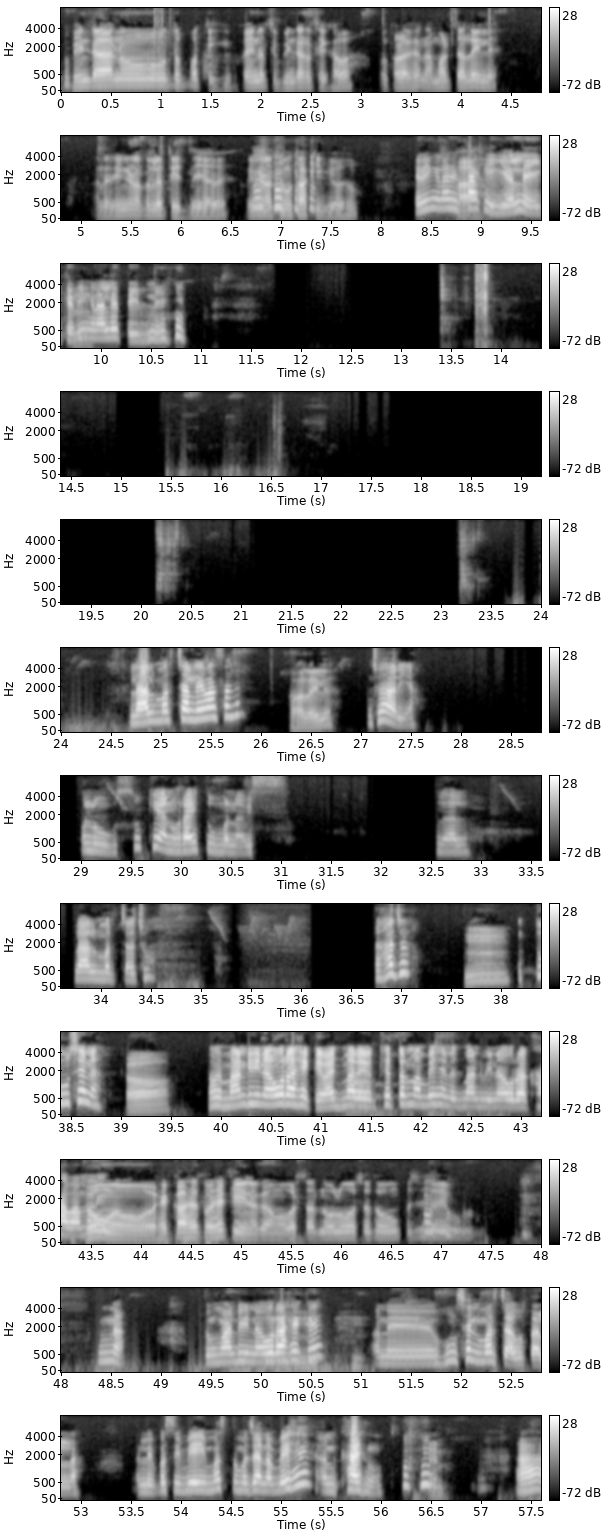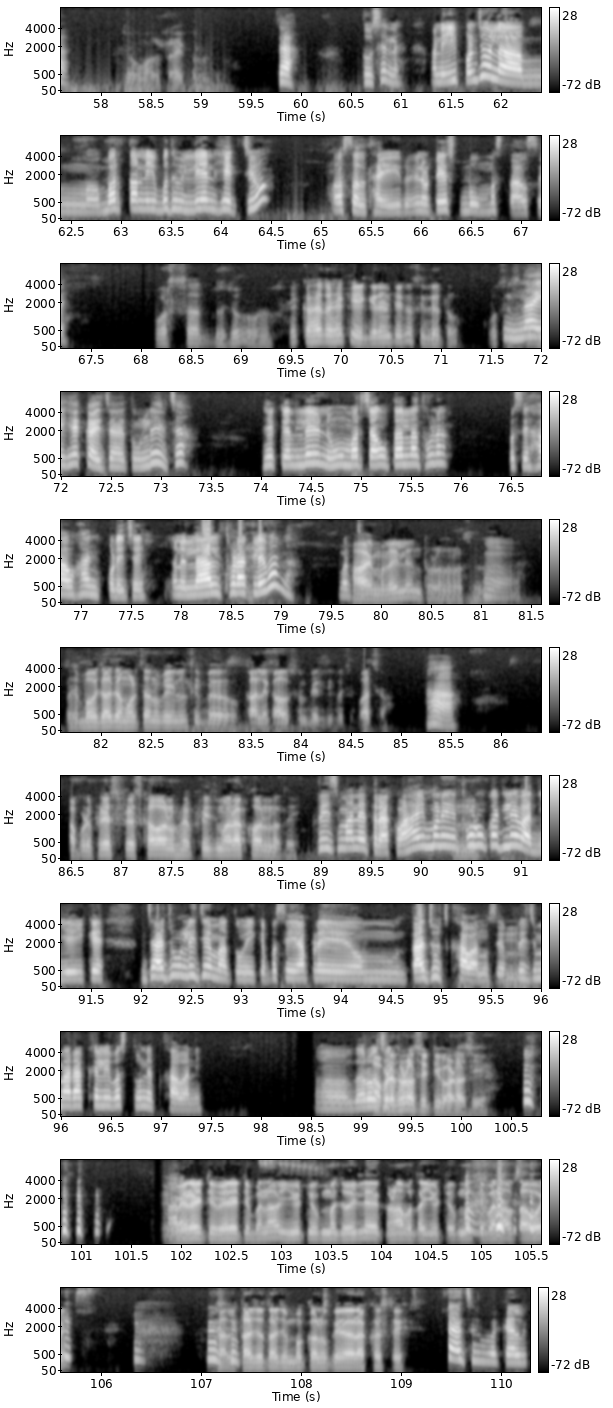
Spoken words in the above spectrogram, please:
ભીંડાનું તો પતી ગયું કઈ નથી ભીંડા નથી ખાવા. તો થોડાક છે ને મરચા લઈ લે. અને રીંગણા તો લેતી જ નહીં હવે. રીંગણાથી હું થાકી ગયો છું. રીંગણાથી હા. થાકી ગયો લે કે રીંગણા લેતી જ નહીં. લાલ મરચા લેવા સાજે હા લઈ લે. જો આર્યા ઓલું સુકિયાનું રાયતું બનાવીશ. લાલ લાલ મરચા જો. હાજર હમ. તું છે ને? હા. હવે માંડવીના ઓરા હે કે? આજ મારે ખેતર ખેતરમાં બેહે ને જ માંડવીના ઓરા ખાવા મળે. જો હેકા હે તો હેકી ને ગામ વરસાદ નો ઓલું હશે તો હું પછી ના. તું માંડવીના ઓરા હે કે? અને હું છે ને મરચા ઉતારલા. એટલે પછી બે મસ્ત મજાના બેહે અને ખાય હું. હા. જો હું ટ્રાય કરું જા. તું છે ને અને એ પણ જો બર્તન એ બધું લેન હેક જો અસલ થાય એનો ટેસ્ટ બહુ મસ્ત આવશે. વરસાદ જો હેક કહે તો હેકી ગેરંટી નથી દેતો. ના. હેકાઈ જાય તું લે જા. હેકે લે ને હું મરચા ઉતારલા થોડા પછી હાવ હાંજ પડી જાય. અને લાલ થોડાક લેવા ને હા એમ લઈ લે ને થોડા થોડા હમ. પછી બહુ જાજા મરચાનું કઈ નથી કાલે આવશું બે દિવસ પછી પાછા. હા. આપણે ફ્રેશ ફ્રેશ ખાવાનું હોય ફ્રીજમાં રાખવાનું નથી ફ્રીજમાં ને રાખવા. હા મને થોડુંક જ લેવા દે કે જાજુ લીજે માં તું કે પછી આપણે તાજું જ ખાવાનું છે. ફ્રીજમાં રાખેલી વસ્તુ ને જ ખાવાની દરરોજ આપણે થોડા સિટી વાળા છીએ વેરાયટી વેરાયટી બનાવી. યુટ્યુબમાં જોઈ લે ઘણા બધા યુટ્યુબમાંથી બનાવતા હોય. તાજો તાજો તાજું મકાનું કર્યા રાખસ તે તાજું બકાલ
